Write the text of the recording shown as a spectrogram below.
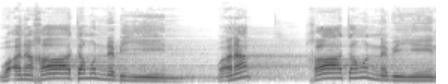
വഅന ഖാതമുൻ നബിയീൻ വഅന ഖാതമുൻ നബിയീൻ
